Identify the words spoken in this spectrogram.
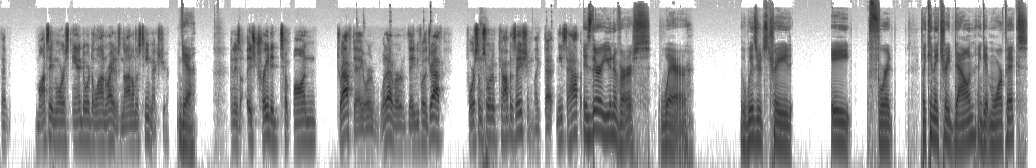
that Monte Morris and or Delon Wright is not on this team next year Yeah, and is is traded to on draft day or whatever day before the draft for some sort of compensation. Like that needs to happen. is there a universe where the Wizards trade eight for like can they trade down and get more picks?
